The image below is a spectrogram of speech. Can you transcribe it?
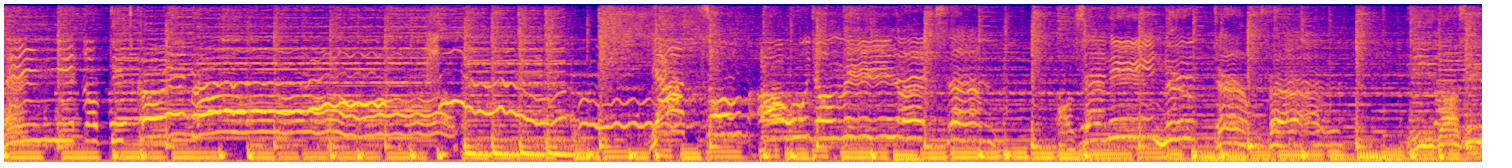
Ennyit a titkaimról Játszom, ahogyan lélegzem A fel. Igazi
